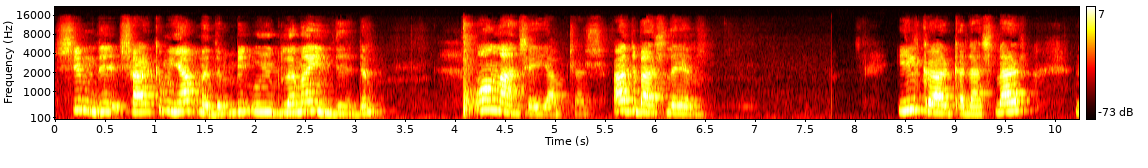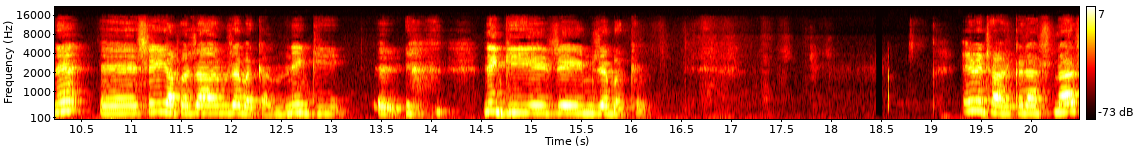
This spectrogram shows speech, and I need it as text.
Şimdi şarkımı yapmadım. Bir uygulama indirdim. Online şey yapacağız. Hadi başlayalım. İlk arkadaşlar ne e, şey yapacağımıza bakalım. Ne giy e, ne giyeceğimize bakalım. Evet arkadaşlar.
